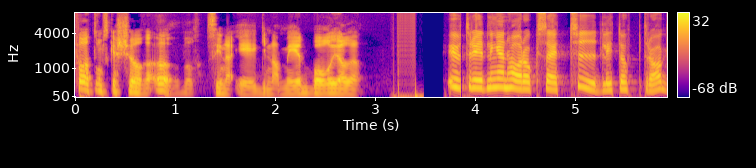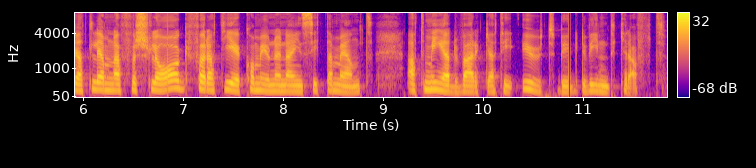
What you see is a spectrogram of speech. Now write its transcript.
för att de ska köra över sina egna medborgare. Utredningen har också ett tydligt uppdrag att lämna förslag för att ge kommunerna incitament att medverka till utbyggd vindkraft.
